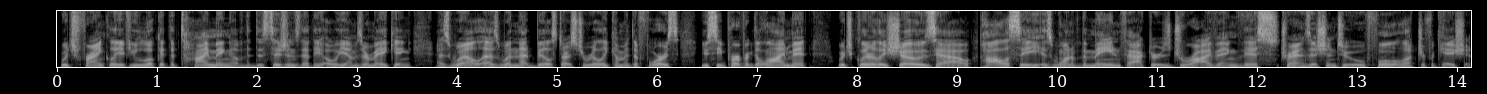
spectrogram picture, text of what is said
which, frankly, if you look at the timing of the decisions that the OEMs are making, as well as when that bill starts to really come into force, you see perfect alignment, which clearly shows how policy is one of the main factors driving this transition to full electrification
